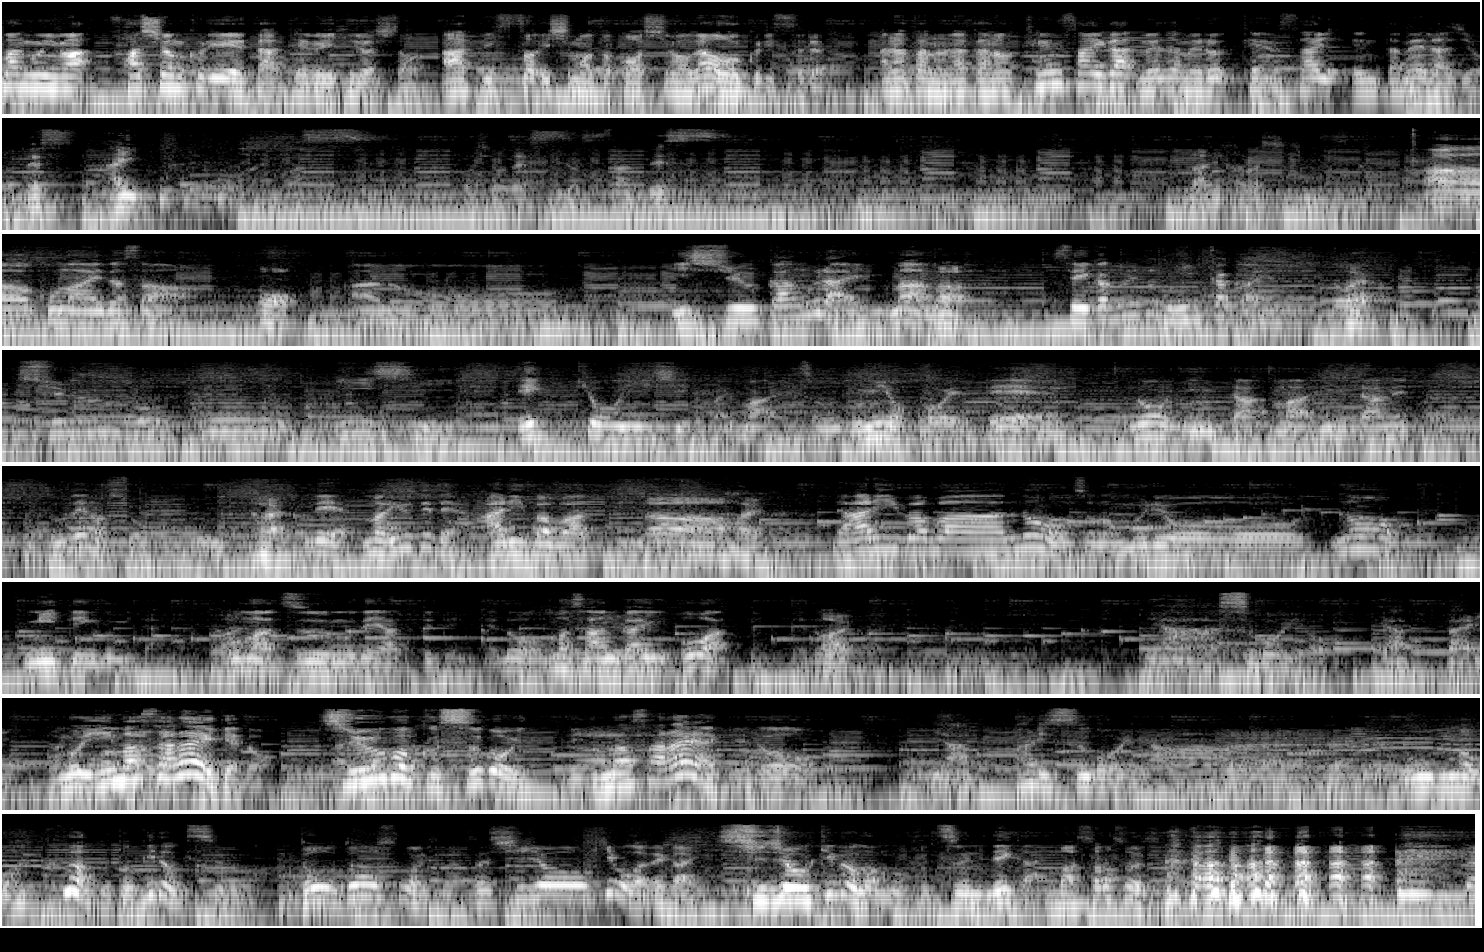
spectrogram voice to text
番組はファッションクリエイター照井宏とアーティスト石本幸四郎がお送りするあなたの中の天才が目覚める天才エンタメラジオです。はいありがとうございます。幸四郎です。広瀬さんです。何話聞きますかああこの間さお。あのー、1週間ぐらいまあ、あ。正確に言うと3日間やけど、はい。中国 EC 越境 EC とか、まあ、その海を越えてのインタ,、まあ、インターネットでのショップはい。で、まあ、言ってたやん。アリババっていう。ああはいはい。でアリババのその無料のミーティングみたいなはい。まあ、 Zoom でやっててんけど、まあ、3回終わってんけど、はい。いやーすごいよ。やっぱり。はいもう今更やけどい中国すごいって今更やけどやっぱりすごいなえほんまワクワクドキドキするわ。ー、どうどうすごいんですか？それ市場規模がでかい。市場規模がもう普通にでかい。まあそりゃそうですね。それは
